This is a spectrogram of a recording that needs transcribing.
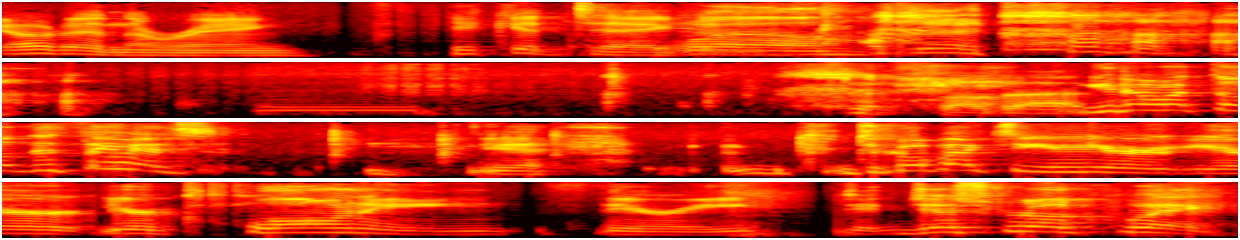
Yoda in the ring. He could take him. Well, Love that. you know what though? The thing is, yeah. To go back to your your your cloning theory, just real quick.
